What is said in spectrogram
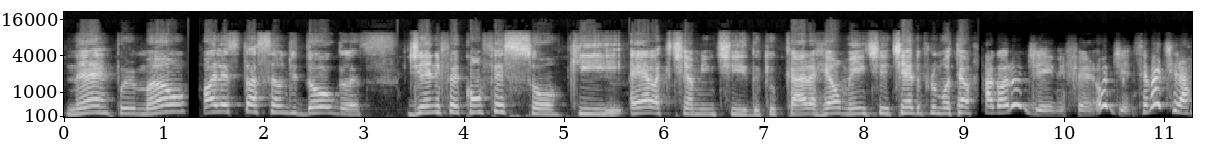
né, pro irmão. Olha a situação de Douglas Jennifer confessou que ela que tinha mentido, que o cara realmente tinha ido pro motel. Agora, ô Jennifer, ô Jennifer, você vai tirar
